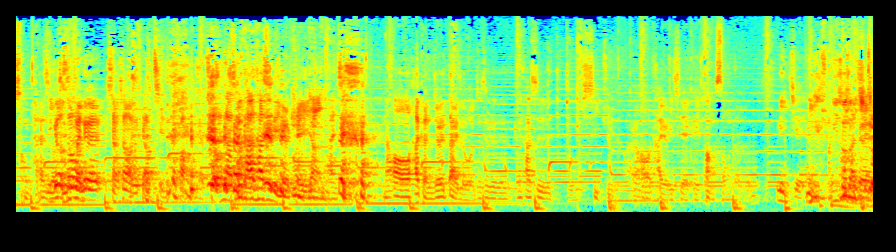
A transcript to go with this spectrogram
状态你给我说回那个想象的表情。因为他他是一个可以让你安静的，然后他可能就会带着我，就是因为他是读戏剧的嘛，然后他有一些可以放松的秘诀，秘诀。你说秘诀对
